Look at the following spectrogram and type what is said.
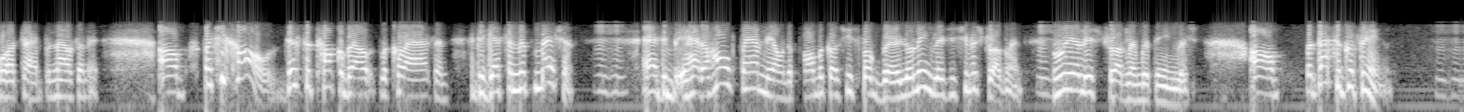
hard time pronouncing it. Um, but she called just to talk about the class and, and to get some information Mhm. and to be, had a whole family on the phone because she spoke very little English and she was struggling, Mhm. really struggling with the English. Um, but that's a good thing Mhm.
